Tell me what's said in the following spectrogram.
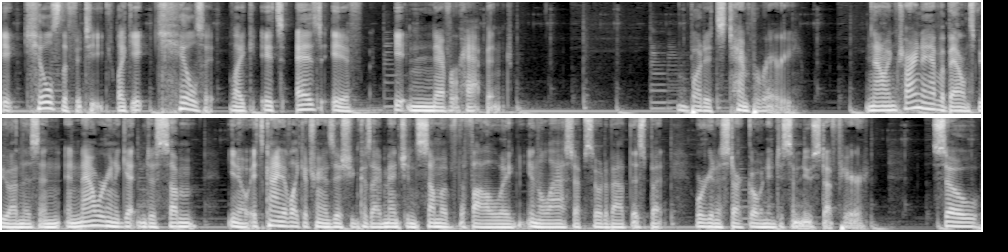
It kills the fatigue. Like it kills it. Like it's as if it never happened. But it's temporary. Now i'm trying to have a balanced view on this and and now we're going to get into some you know, it's kind of like a transition because I mentioned some of the following in the last episode about this, but we're going to start going into some new stuff here. So,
